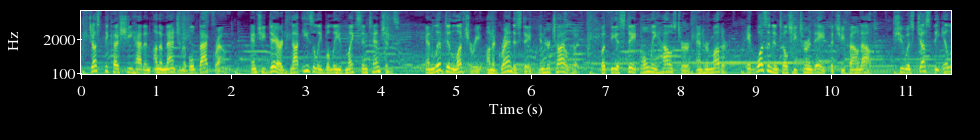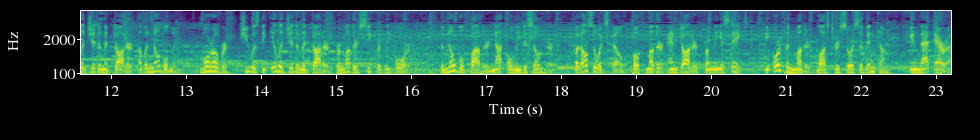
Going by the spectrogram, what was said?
Just because she had an unimaginable background. And she dared not easily believe Mike's intentions. And lived in luxury on a grand estate in her childhood. But the estate only housed her and her mother. It wasn't until she turned 8 that she found out. She was just the illegitimate daughter of a nobleman. Moreover, she was the illegitimate daughter her mother secretly bore. The noble father not only disowned her, but also expelled both mother and daughter from the estate. The orphan mother lost her source of income. In that era,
